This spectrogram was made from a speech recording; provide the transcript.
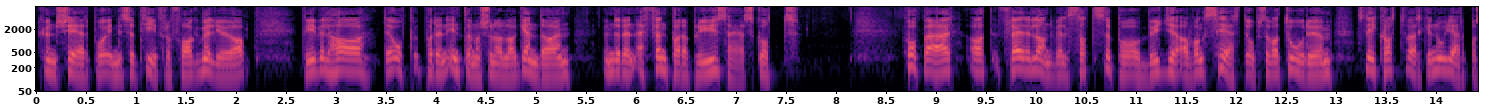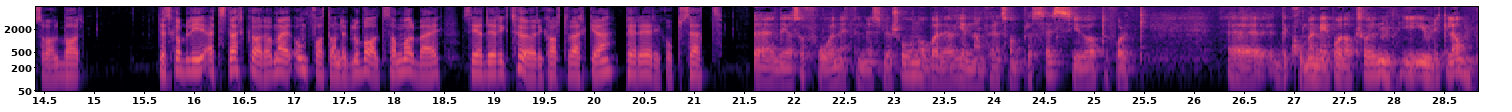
kun skjer på initiativ fra fagmiljøer. Vi vil ha det opp på den internasjonale agendaen under en FN-paraply, sier Scott. Håpet er at flere land vil satse på å bygge avanserte observatorium, slik Kartverket nå gjør på Svalbard. Det skal bli et sterkere og mer omfattende globalt samarbeid, sier direktør i Kartverket, Per Erik Opseth. Det å få en FN-resolusjon og bare det å gjennomføre en sånn prosess gjør at folk eh, det kommer mer på dagsorden i ulike land.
